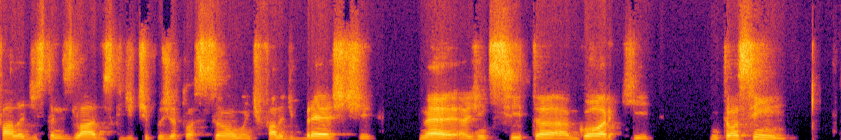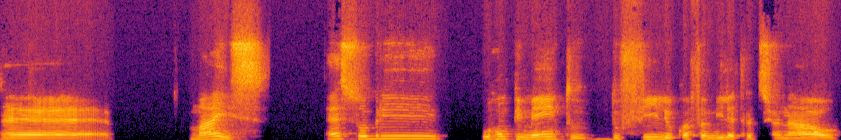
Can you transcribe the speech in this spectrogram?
fala de Stanislavski, de tipos de atuação, a gente fala de Brecht, né, a gente cita Gorky. Então, assim, é, mas é sobre o rompimento do filho com a família tradicional,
